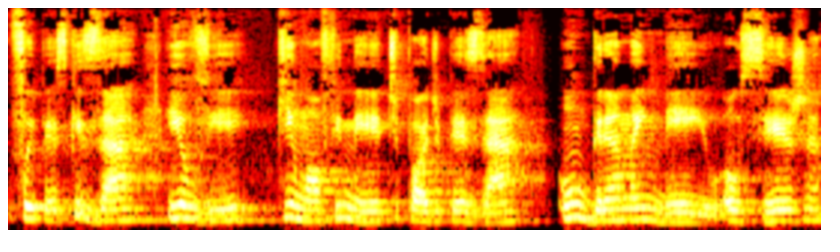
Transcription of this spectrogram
fui pesquisar e eu vi que um alfinete pode pesar um grama e meio, ou seja,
